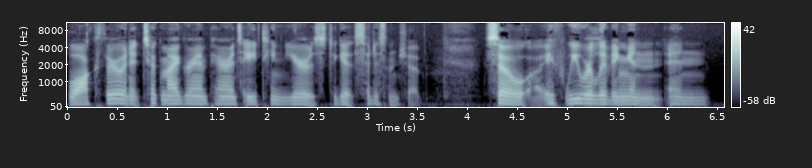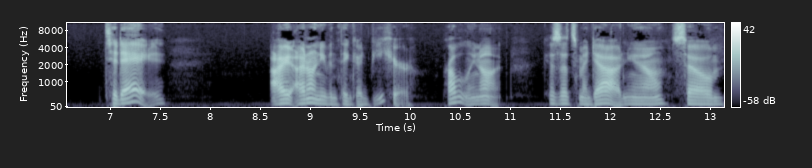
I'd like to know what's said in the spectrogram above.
walked through and it took my grandparents 18 years to get citizenship so uh, if we were living in in today I I don't even think I'd be here probably not because that's my dad you know so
